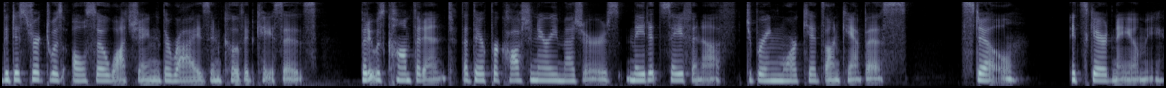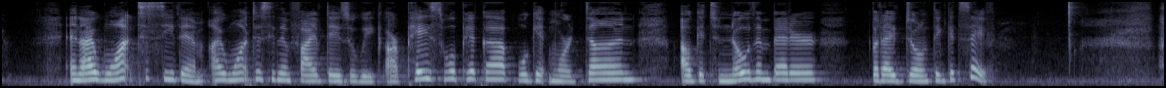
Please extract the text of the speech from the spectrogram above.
The district was also watching the rise in COVID cases but it was confident that their precautionary measures made it safe enough to bring more kids on campus. Still, it scared Naomi. And I want to see them. I want to see them five days a week. Our pace will pick up, we'll get more done, I'll get to know them better, but I don't think it's safe.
